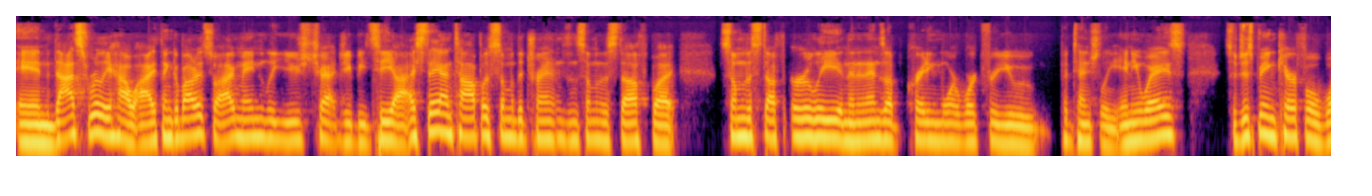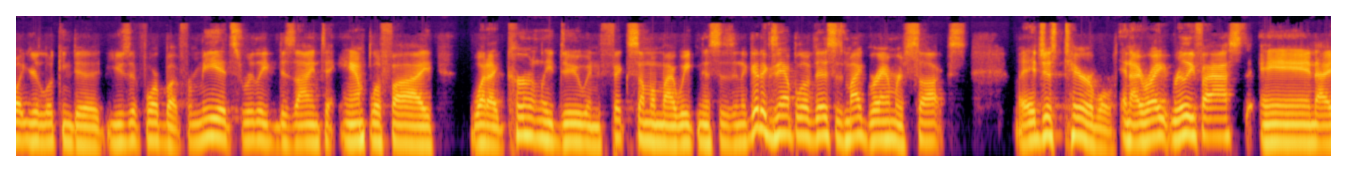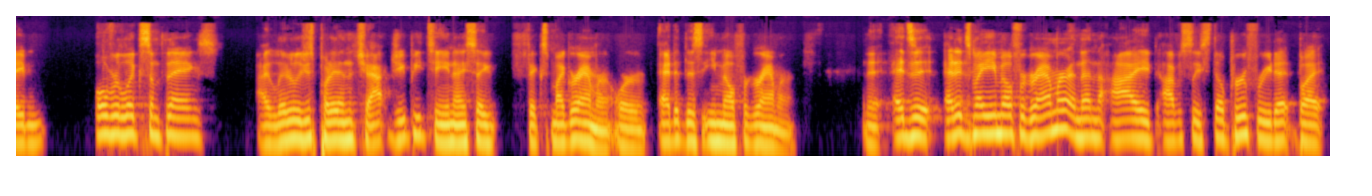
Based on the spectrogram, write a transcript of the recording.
and that's really how I think about it. So I mainly use Chat GPT. I stay on top of some of the trends and some of the stuff, but some of the stuff early and then it ends up creating more work for you potentially anyways. So just being careful what you're looking to use it for. But for me, it's really designed to amplify what I currently do and fix some of my weaknesses. And a good example of this is my grammar sucks. It's just terrible. And I write really fast and I overlook some things I literally just put it in the chat GPT and I say, fix my grammar or edit this email for grammar. And it edits, edits my email for grammar. And then I obviously still proofread it, but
